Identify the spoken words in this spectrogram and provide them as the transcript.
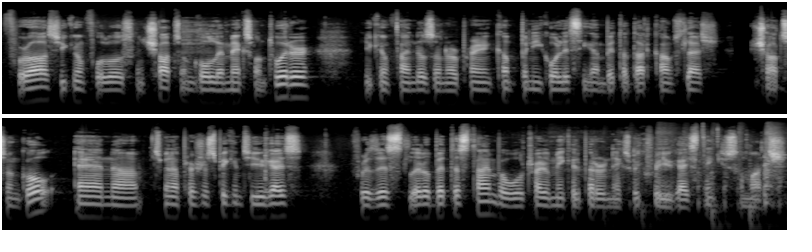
For us, you can follow us on Shots on Goal MX on Twitter. You can find us on our parent company, golesigambeta.com slash shots on goal. And uh, it's been a pleasure speaking to you guys for this little bit this time, but we'll try to make it better next week for you guys. Thank you so much.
